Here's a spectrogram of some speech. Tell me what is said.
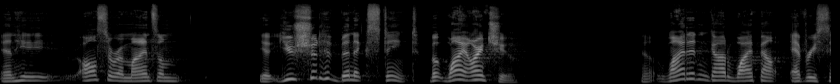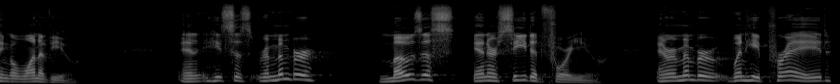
And he also reminds them you should have been extinct, but why aren't you? Why didn't God wipe out every single one of you? And he says, Remember, Moses interceded for you. And remember, when he prayed,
